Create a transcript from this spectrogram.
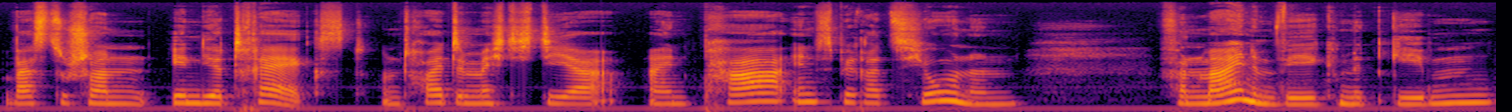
was du schon in dir trägst. Und heute möchte ich dir ein paar Inspirationen von meinem Weg mitgeben,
